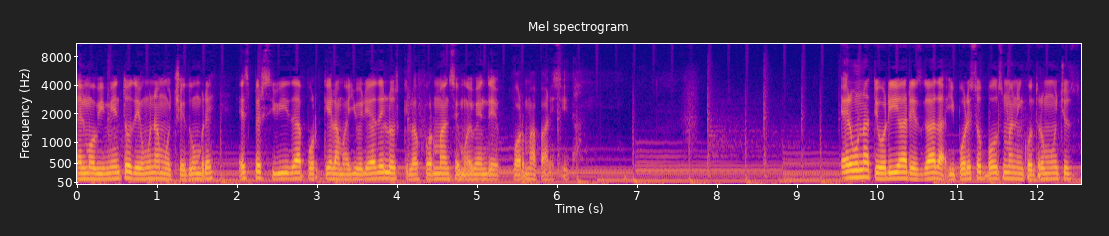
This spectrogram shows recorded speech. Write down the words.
El movimiento de una muchedumbre es percibida porque la mayoría de los que la forman se mueven de forma parecida. Era una teoría arriesgada y por eso Boltzmann encontró muchos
